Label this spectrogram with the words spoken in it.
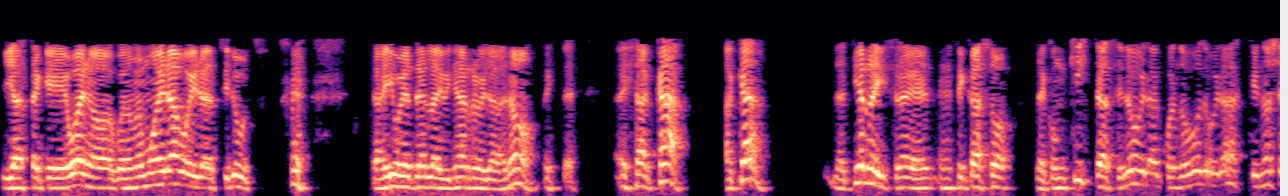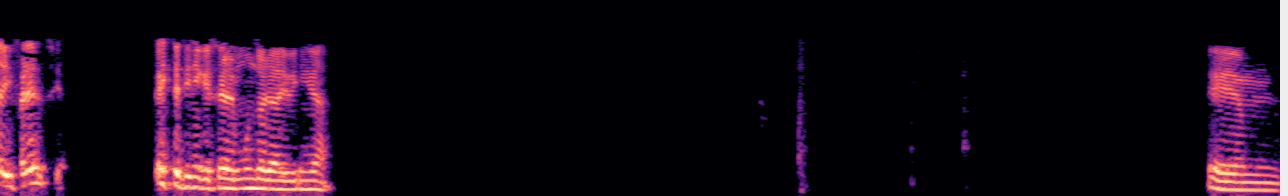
Y hasta que, bueno, cuando me muera voy a ir al Silut. ahí voy a tener la divinidad revelada. No, este, es acá, acá. La tierra de Israel, en este caso, la conquista se logra cuando vos lográs que no haya diferencia. Este tiene que ser el mundo de la divinidad. Eh,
